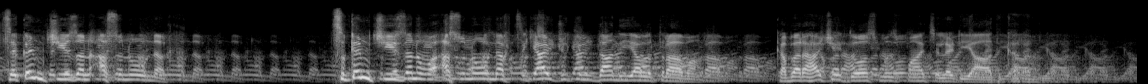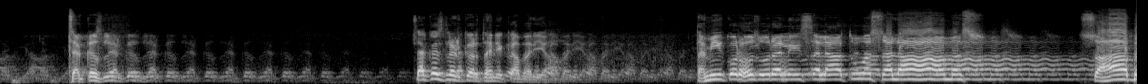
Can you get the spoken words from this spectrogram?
लड़ची आलव करान ऐ मोमिना ऐ इंसाना च कम चीजन असनो नख च कम चीजन व असनो नख च क्या जुकिम दांद यल त्रावान खबर हा छे दोस में पाँच लट याद करन चकस लट चकस लट करता ने खबर याद तमी को हजूर सलाम साहब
